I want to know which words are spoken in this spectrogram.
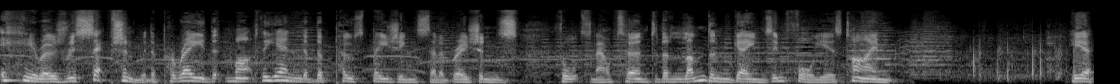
a hero's reception with a parade that marked the end of the post Beijing celebrations. Thoughts now turn to the London Games in four years' time. Here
